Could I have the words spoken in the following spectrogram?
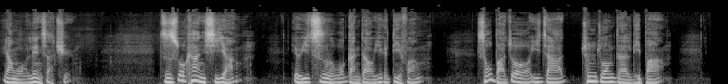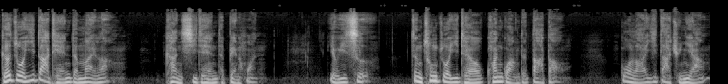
让我念下去。只说看夕阳。有一次，我赶到一个地方，手把着一家村庄的篱笆，隔着一大田的麦浪，看西天的变幻。有一次，正冲着一条宽广的大道，过来一大群羊，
